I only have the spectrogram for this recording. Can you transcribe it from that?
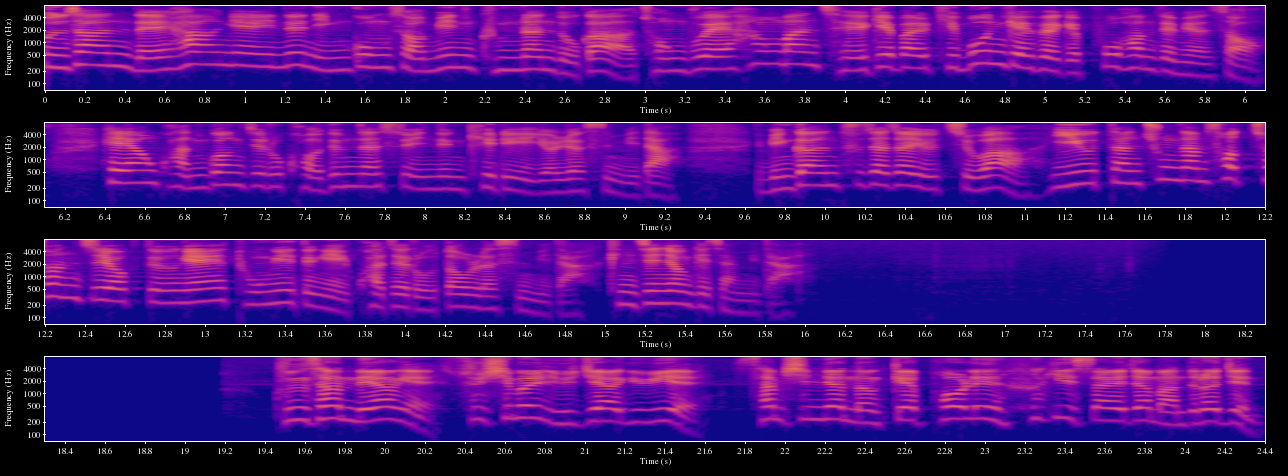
군산 내항에 있는 인공섬인 금란도가 정부의 항만 재개발 기본 계획에 포함되면서 해양 관광지로 거듭날 수 있는 길이 열렸습니다. 민간 투자자 유치와 이웃한 충남 서천 지역 등의 동의 등이 과제로 떠올랐습니다. 김진영 기자입니다. 군산 내양에 수심을 유지하기 위해 30년 넘게 퍼올린 흙이 쌓여져 만들어진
